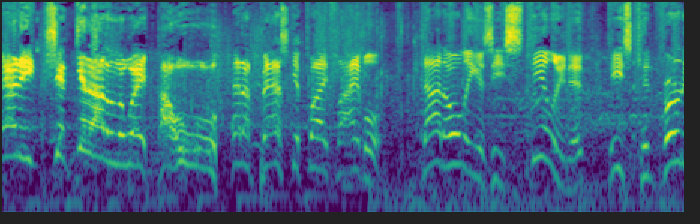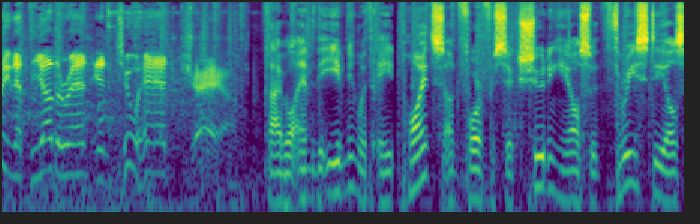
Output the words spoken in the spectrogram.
and he get out of the way, Howard, and a basket by Thybulle. Not only is he stealing it, he's converting at the other end in two-hand jam. Thybulle ended the evening with eight points on four for six shooting. He also had three steals.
